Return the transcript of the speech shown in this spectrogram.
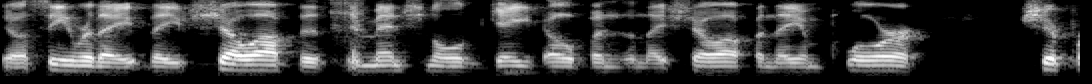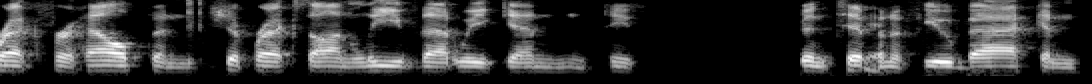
you know, a scene where they they show up, this dimensional gate opens, and they show up and they implore Shipwreck for help, and Shipwreck's on leave that weekend. And he's been tipping a few back, and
